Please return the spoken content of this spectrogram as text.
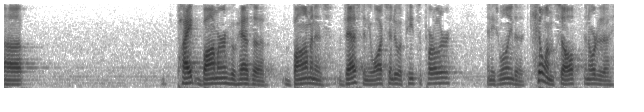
uh, pipe bomber who has a bomb in his vest and he walks into a pizza parlor and he's willing to kill himself in order to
